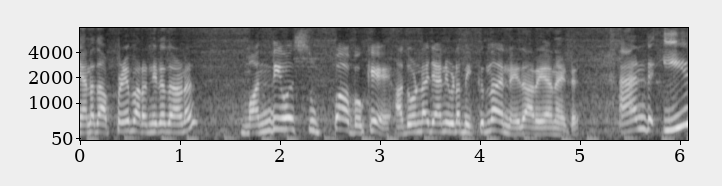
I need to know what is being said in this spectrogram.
ഞാനത് അപ്പോഴേ പറഞ്ഞിരുന്നതാണ്. മന്തി വാസ് സൂപ്പർബ് ഓക്കെ അതുകൊണ്ടാണ് ഞാൻ ഇവിടെ നിൽക്കുന്നത് തന്നെ ഇത് അറിയാനായിട്ട്. ആൻഡ് ഈ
